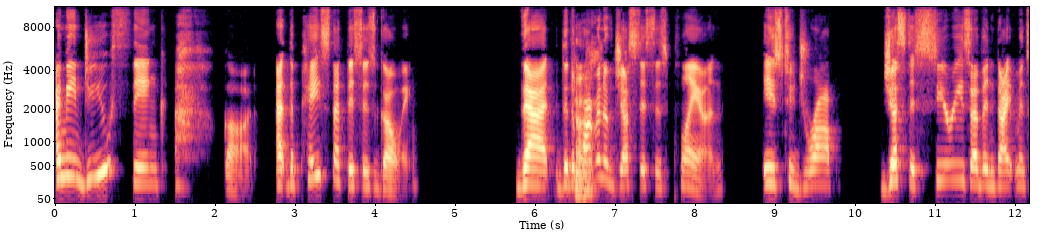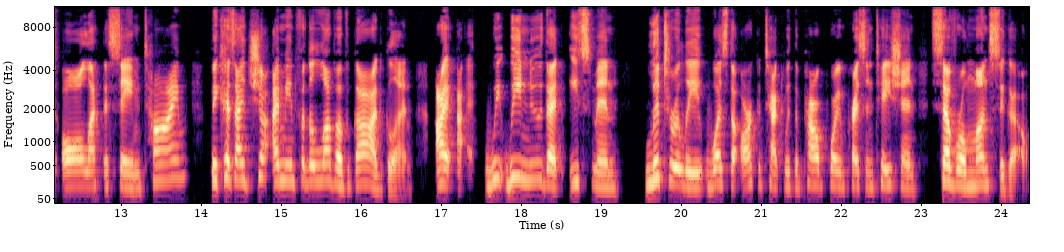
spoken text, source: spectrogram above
I mean, do you think, God, at the pace that this is going, that the. Department of Justice's plan is to drop just a series of indictments all at the same time? Because I, ju- I mean, for the love of God, Glenn, I, we we knew that Eastman literally was the architect with the PowerPoint presentation several months ago,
